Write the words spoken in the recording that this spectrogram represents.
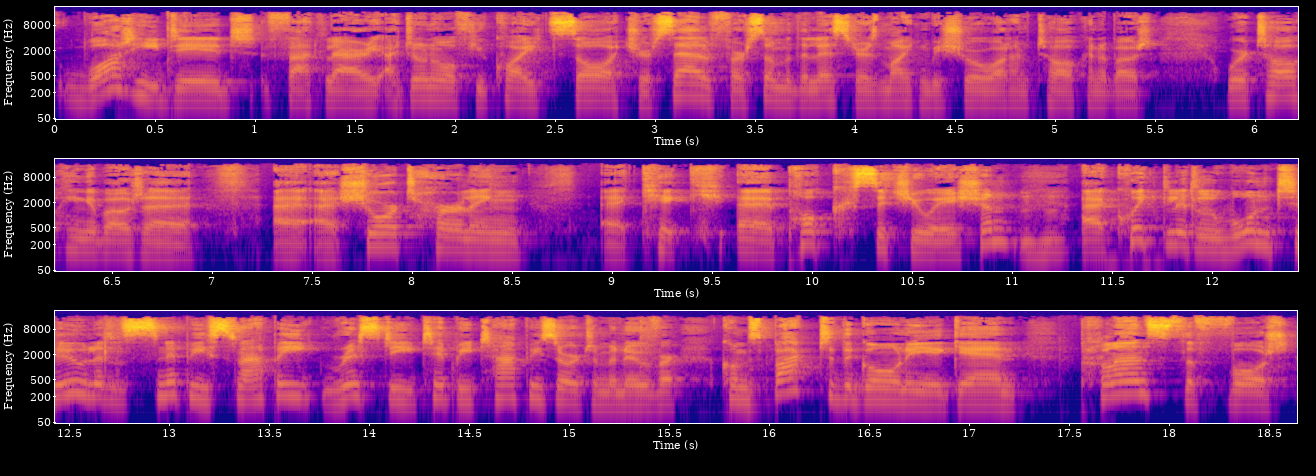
what he did, Fat Larry, I don't know if you quite saw it yourself, or some of the listeners mightn't be sure what I'm talking about. We're talking about a, a, a short hurling a kick a puck situation, mm-hmm. a quick little one-two, little snippy, snappy, wristy, tippy, tappy sort of maneuver. Comes back to the goalie again, plants the foot,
